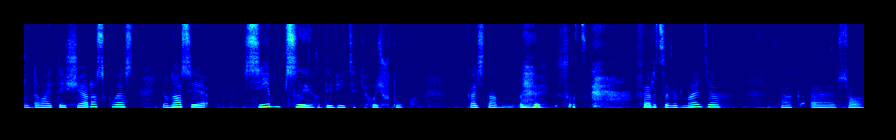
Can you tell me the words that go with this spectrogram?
Ну, давайте ще раз квест. І у нас є сім цих, дивіться, якихось штук. Якась там. Серце від медіа. Так, е, все.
